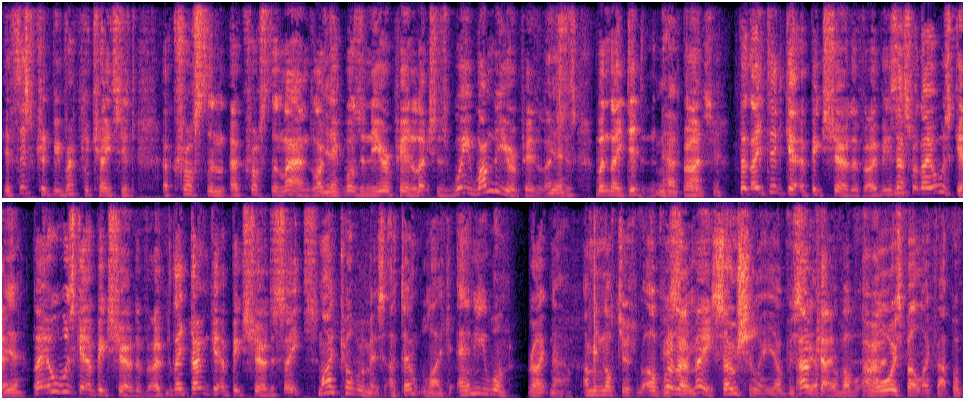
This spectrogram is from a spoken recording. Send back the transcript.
if this could be replicated across the across the land like Yeah. it was in the European elections, we won the European elections when they didn't, No, right? course, yeah. But they did get a big share of the vote because that's what they always get. Yeah. They always get a big share of the vote, but they don't get a big share of the seats. My problem is I don't like anyone right now. I mean, not just obviously me? socially. Obviously, Okay, I've, I've, I've right. always felt like that. But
